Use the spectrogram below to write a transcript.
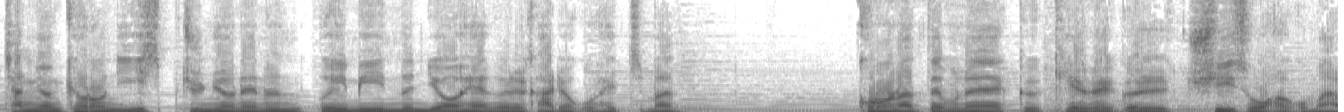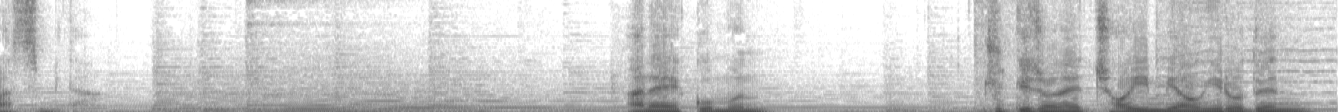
작년 결혼 20주년에는 의미 있는 여행을 가려고 했지만 코로나 때문에 그 계획을 취소하고 말았습니다. 아내의 꿈은 죽기 전에 저희 명의로 된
